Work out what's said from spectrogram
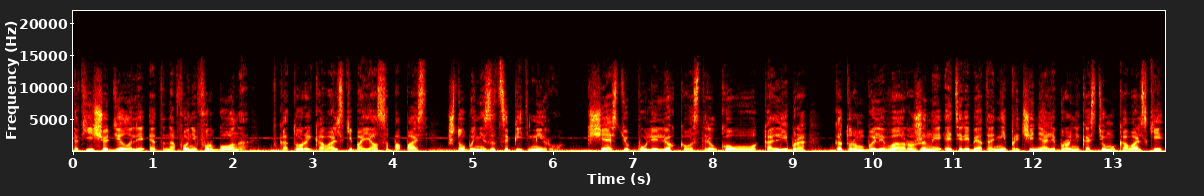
так еще делали это на фоне фургона, в который Ковальский боялся попасть, чтобы не зацепить миру. К счастью, пули легкого стрелкового калибра, которым были вооружены эти ребята, не причиняли бронекостюму Ковальский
